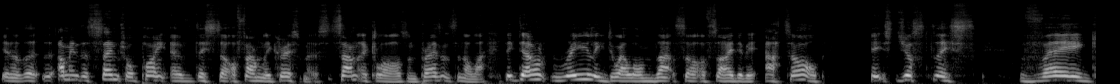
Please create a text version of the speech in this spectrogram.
you know, the. I mean, the central point of this sort of family Christmas, Santa Claus and presents and all that. They don't really dwell on that sort of side of it at all. It's just this vague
